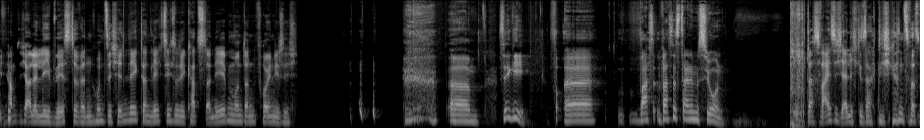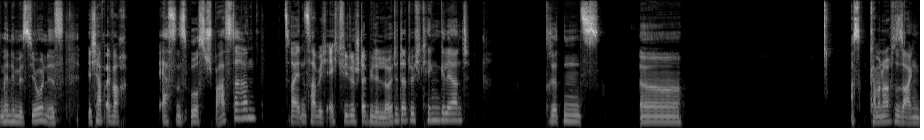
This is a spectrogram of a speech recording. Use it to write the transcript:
die haben sich alle lieb, weißt du, wenn ein Hund sich hinlegt, dann legt sich so die Katze daneben und dann freuen die sich. ähm, Sigi, äh, was, was ist deine Mission? Puh, das weiß ich ehrlich gesagt nicht ganz, was meine Mission ist. Ich habe einfach erstens Urst Spaß daran. Zweitens habe ich echt viele stabile Leute dadurch kennengelernt. Drittens, äh, was kann man noch so sagen?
